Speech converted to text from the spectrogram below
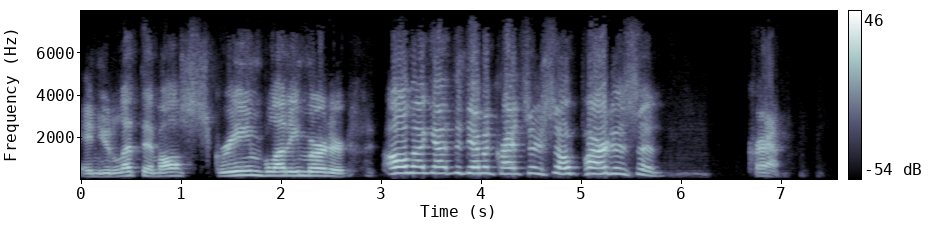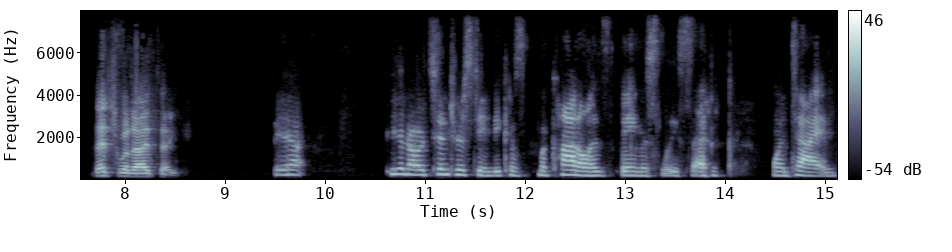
and you let them all scream bloody murder. Oh my God, the Democrats are so partisan crap. That's what I think. Yeah. You know, it's interesting because McConnell has famously said one time,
